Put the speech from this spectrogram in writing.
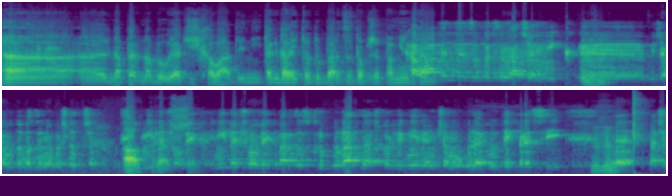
E, e, na pewno był jakiś Haładyn i tak dalej, to bardzo dobrze pamiętam. Haładen to jest obecny naczelnik e, Wydziału Dowodzeniowo-Śledczego. Mhm. O, Niby proszę. człowiek, niby człowiek bardzo skrupulatny, aczkolwiek nie wiem czemu uległ tej presji. Mhm. E, Znaczy,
